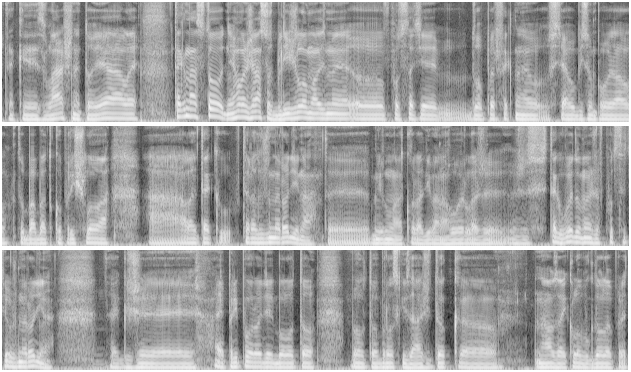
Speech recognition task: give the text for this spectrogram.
také zvláštne to je, ale tak nás to, nehovorím, že nás to zblížilo, mali sme e, v podstate do perfektného vzťahu, by som povedal, to babatko prišlo a, a, ale tak teraz už sme rodina. To je milná akorát Ivana hovorila, že, že si tak uvedomujem, že v podstate už sme rodina. Takže aj pri pôrode bolo to, bol to obrovský zážitok naozaj klobúk dole pred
